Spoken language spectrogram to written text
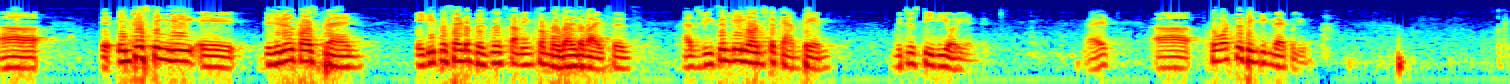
Uh, interestingly, a digital first brand, 80% of business coming from mobile devices, has recently launched a campaign which is TV oriented, right? Uh, so what's the thinking there, Kulin? Okay.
